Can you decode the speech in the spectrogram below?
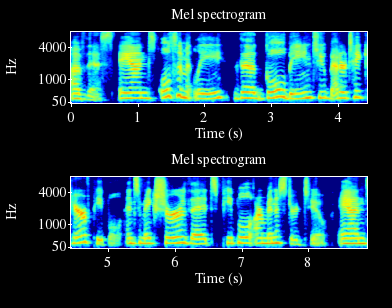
of this. And ultimately, the goal being to better take care of people and to make sure that people are ministered to and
